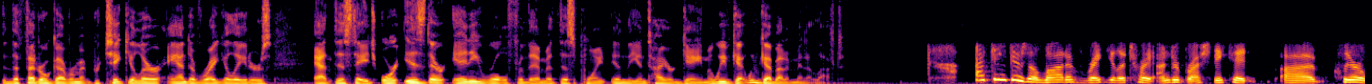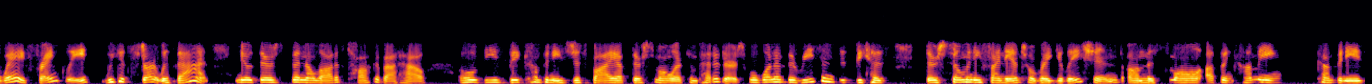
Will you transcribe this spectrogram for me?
the federal government, in particular, and of regulators at this stage, or is there any role for them at this point in the entire game? And we've got we've got about a minute left. I think there's a lot of regulatory underbrush they could uh, clear away. Frankly, we could start with that. You know, there's been a lot of talk about how oh, these big companies just buy up their smaller competitors. Well, one of the reasons is because there's so many financial regulations on the small up and coming companies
